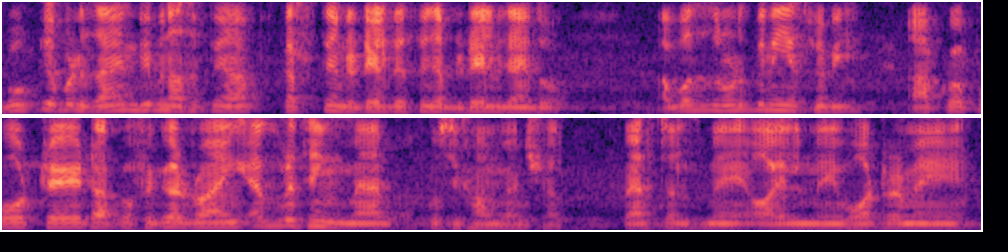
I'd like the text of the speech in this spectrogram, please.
बुक के ऊपर डिज़ाइन भी बना सकते हैं आप। कर सकते हैं डिटेल दे सकते हैं जब डिटेल में जाएँ तो। अब वो तो ज़रूरत भी नहीं है इसमें भी। आपको पोर्ट्रेट आपको फिगर ड्राइंग एवरीथिंग मैं आपको सिखाऊँगा इंशाल्लाह पेस्टल्स में ऑयल में वाटर में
